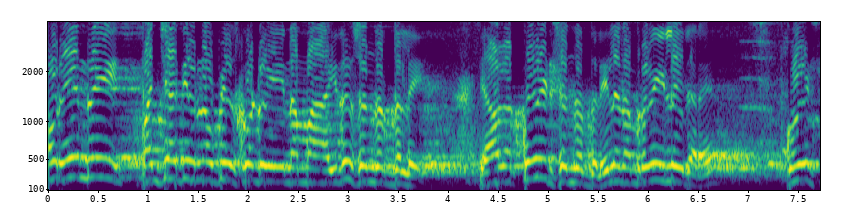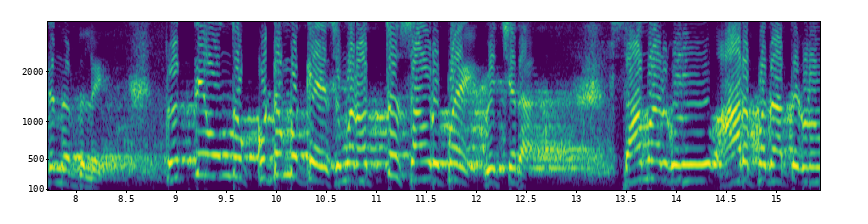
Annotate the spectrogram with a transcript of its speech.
ಅವ್ರು ಏನ್ರಿ ಪಂಚಾಯತಿಯವ್ರನ್ನ ಉಪಯೋಗಿಸ್ಕೊಂಡು ಈ ನಮ್ಮ ಇದ್ರ ಸಂದರ್ಭದಲ್ಲಿ, ಯಾವ್ದ ಕೋವಿಡ್ ಸಂದರ್ಭದಲ್ಲಿ, ಇಲ್ಲ ನಮ್ಮ ರವಿ ಇಲ್ಲೇ ಇದ್ದಾರೆ, ಕೋವಿಡ್ ಸಂದರ್ಭದಲ್ಲಿ ಪ್ರತಿಯೊಂದು ಕುಟುಂಬಕ್ಕೆ ಸುಮಾರು ಹತ್ತು ಸಾವಿರ ರೂಪಾಯಿ ವೆಚ್ಚದ ಸಾಮಾನುಗಳು, ಆಹಾರ ಪದಾರ್ಥಗಳು,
